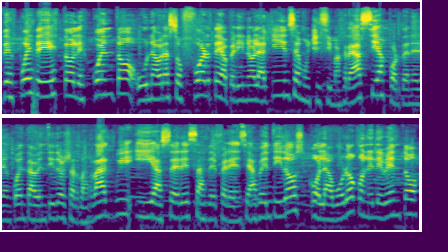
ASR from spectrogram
después de esto les cuento un abrazo fuerte a Perinola 15. Muchísimas gracias por tener en cuenta 22 Yardas Rugby y hacer esas deferencias. 22 colaboró con el evento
